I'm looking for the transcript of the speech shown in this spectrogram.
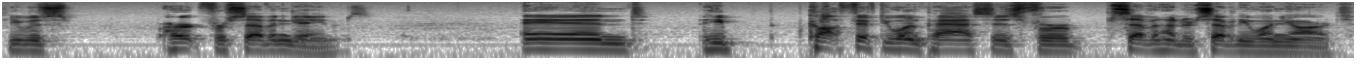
He was hurt for seven games. And he caught 51 passes for 771 yards.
